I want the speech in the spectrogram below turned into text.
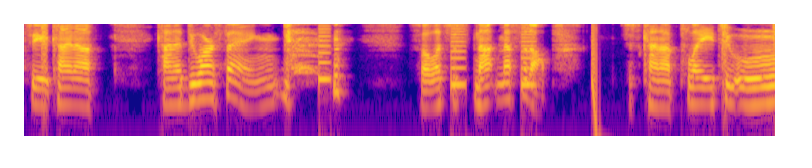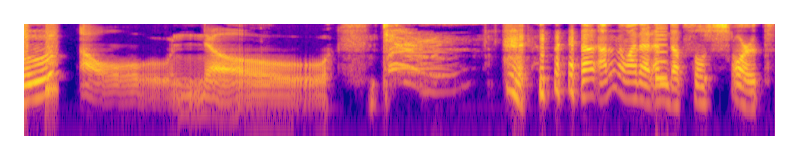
to kind of kind of do our thing. so let's just not mess it up. Just kind of play to ooh. Oh no. I don't know why that ended up so short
